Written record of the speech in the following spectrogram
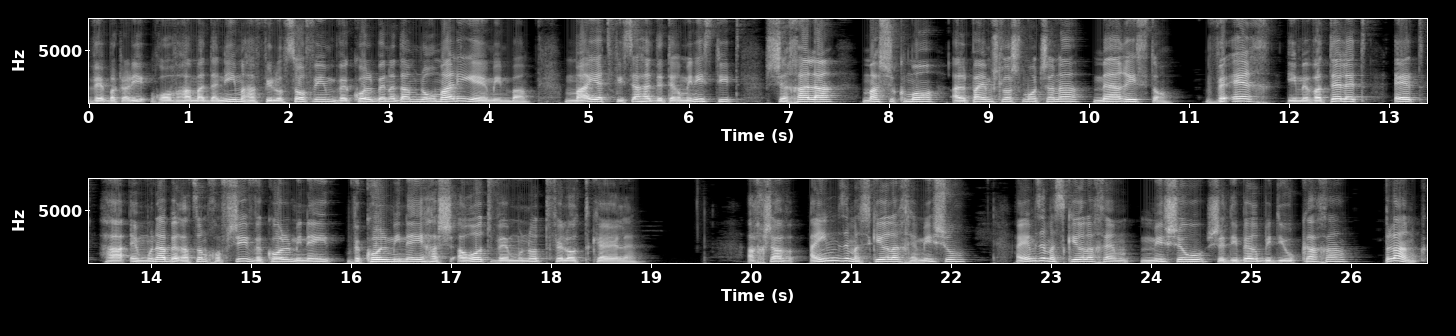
ובכללי רוב המדענים, הפילוסופים וכל בן אדם נורמלי האמין בה. מהי התפיסה הדטרמיניסטית שחלה משהו כמו 2300 שנה מאריסטו, ואיך היא מבטלת את האמונה ברצון חופשי וכל מיני, וכל מיני השערות ואמונות טפלות כאלה. עכשיו, האם זה מזכיר לכם מישהו? האם זה מזכיר לכם מישהו שדיבר בדיוק ככה? פלנק.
